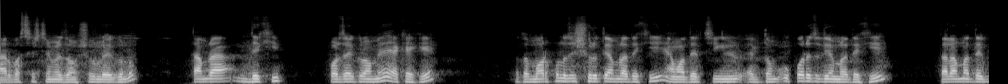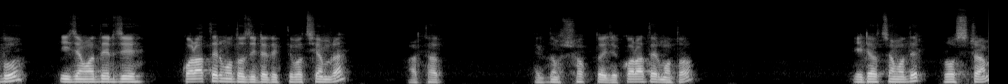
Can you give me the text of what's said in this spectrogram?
নার্ভাস সিস্টেমের যে অংশগুলো এগুলো। তা আমরা দেখি পর্যায়ক্রমে এক একে। অর্থাৎ মরফোলজির শুরুতে আমরা দেখি, আমাদের চিংড়ির একদম উপরে যদি আমরা দেখি, তাহলে আমরা দেখব এই যে আমাদের যে করাতের মতো যেটা দেখতে পাচ্ছি আমরা, অর্থাৎ একদম শক্ত, এই যে করাতের মতো, এটা হচ্ছে আমাদের রোস্ট্রাম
